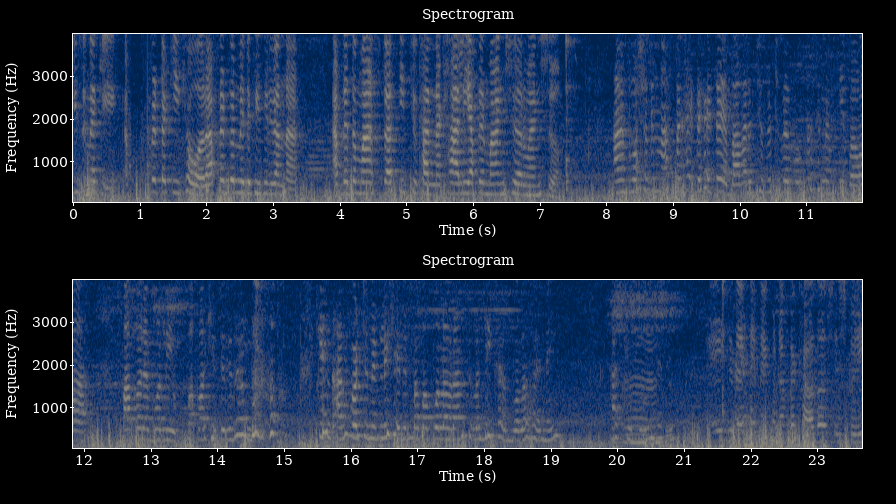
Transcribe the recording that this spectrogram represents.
কিছু নাকি? আপনারটা কি খবর? আপনার জন্যই তো খিচুড়ি রান্না। আপনি তো মাছ টাছ কিচ্ছু খান না খালি আপনার মাংস আর মাংস। আমি পরশু দিন নাস্তা খাইতে খাইতে বাবার চুপে চুপে বলতেছিলাম কি বাবা বাবারে বলি বাবা খিচুড়ি রান্ধো কিন্তু আনফর্চুনেটলি সেদিন বাবা পোলাও রাঁধছিল দেখার বলা হয় নাই। আজকে। এই যে দেখেন এখন আমরা খাওয়া দাওয়া শেষ করি।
